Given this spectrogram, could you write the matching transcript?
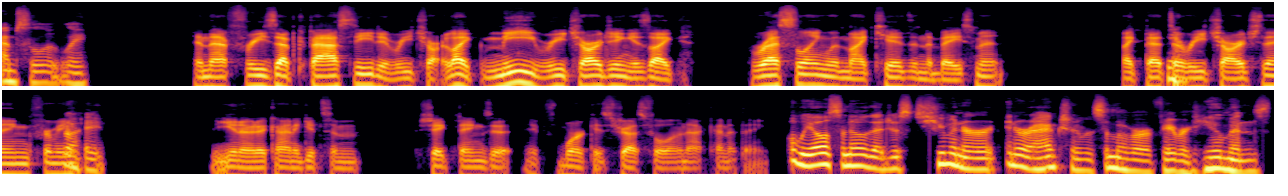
Absolutely. And that frees up capacity to recharge. Like me recharging is like wrestling with my kids in the basement. Like that's Yeah. a recharge thing for me. Right. you know, to kind of get some shake things if work is stressful and that kind of thing. Well, we also know that just human interaction with some of our favorite humans,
